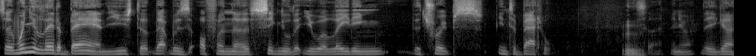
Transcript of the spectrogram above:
So when you led a band, you used to that was often a signal that you were leading the troops into battle. Mm. So anyway, there you go.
